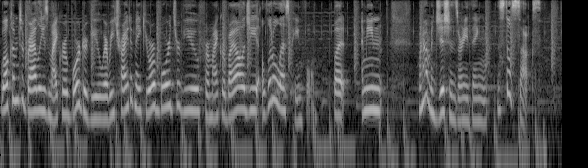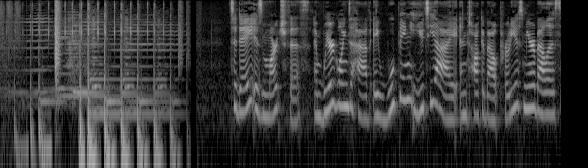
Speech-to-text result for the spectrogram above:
Welcome to Bradley's Micro Board Review, where we try to make your board's review for microbiology a little less painful. But, I mean, we're not magicians or anything, this still sucks. Today is March 5th, and we're going to have a whooping UTI and talk about Proteus mirabilis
